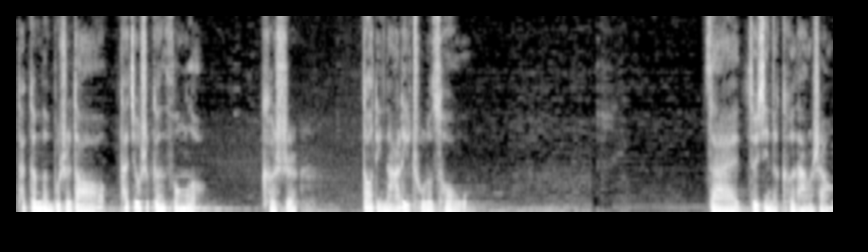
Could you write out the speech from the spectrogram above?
他根本不知道他就是跟风了。可是，到底哪里出了错误？在最近的课堂上，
